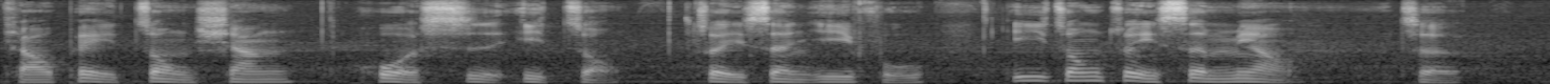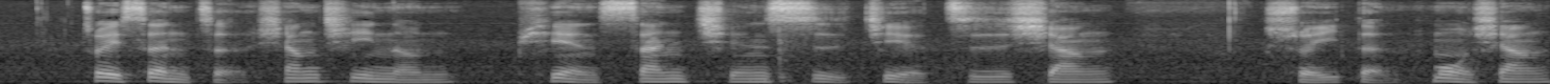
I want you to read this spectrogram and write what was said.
调配众香，或是一种最胜衣服。衣中最胜妙者，最胜者，香气能遍三千世界之香。水等墨香，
